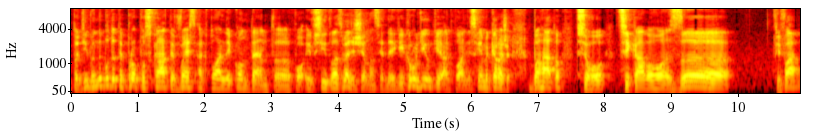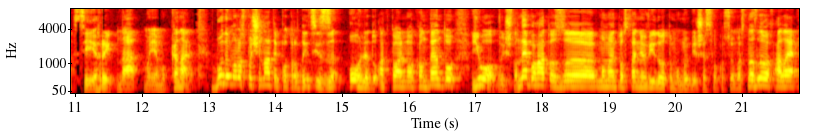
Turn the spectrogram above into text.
тоді ви не будете пропускати весь актуальний контент е, по FC 25. Ще в нас є деякі крутілки, актуальні схеми. Коротше, багато всього цікавого з. FIFA з цієї гри на моєму каналі. Будемо розпочинати по традиції з огляду актуального контенту. Його вийшло небагато з е, моменту останнього відео, тому ми більше сфокусуємось на зливах, але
